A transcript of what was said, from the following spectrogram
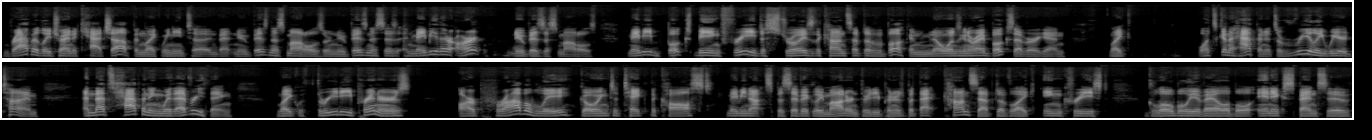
rapidly trying to catch up and like we need to invent new business models or new businesses and maybe there aren't new business models maybe books being free destroys the concept of a book and no one's going to write books ever again like what's going to happen it's a really weird time and that's happening with everything like with 3d printers are probably going to take the cost maybe not specifically modern 3d printers but that concept of like increased globally available inexpensive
